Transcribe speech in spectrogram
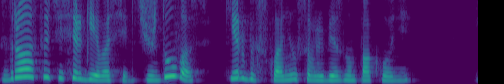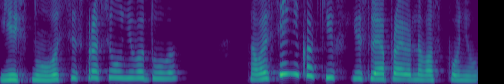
«Здравствуйте, Сергей Васильевич, жду вас», – Кирбик склонился в любезном поклоне. «Есть новости?» – спросил у него Дула. «Новостей никаких, если я правильно вас понял,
